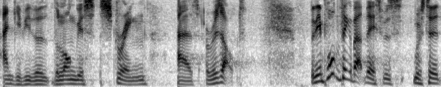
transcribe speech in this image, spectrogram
and give you the, the longest string as a result. But the important thing about this was, was to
